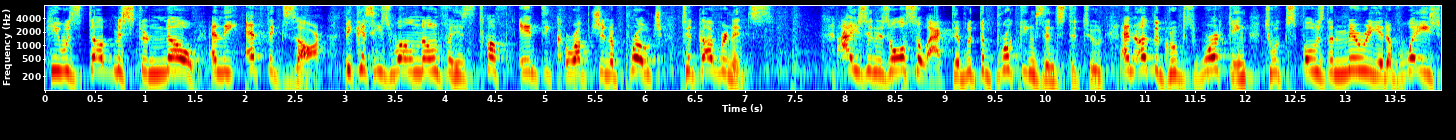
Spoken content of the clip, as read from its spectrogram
he was dubbed Mr. No and the Ethics Czar because he's well known for his tough anti corruption approach to governance. Eisen is also active with the Brookings Institute and other groups working to expose the myriad of ways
